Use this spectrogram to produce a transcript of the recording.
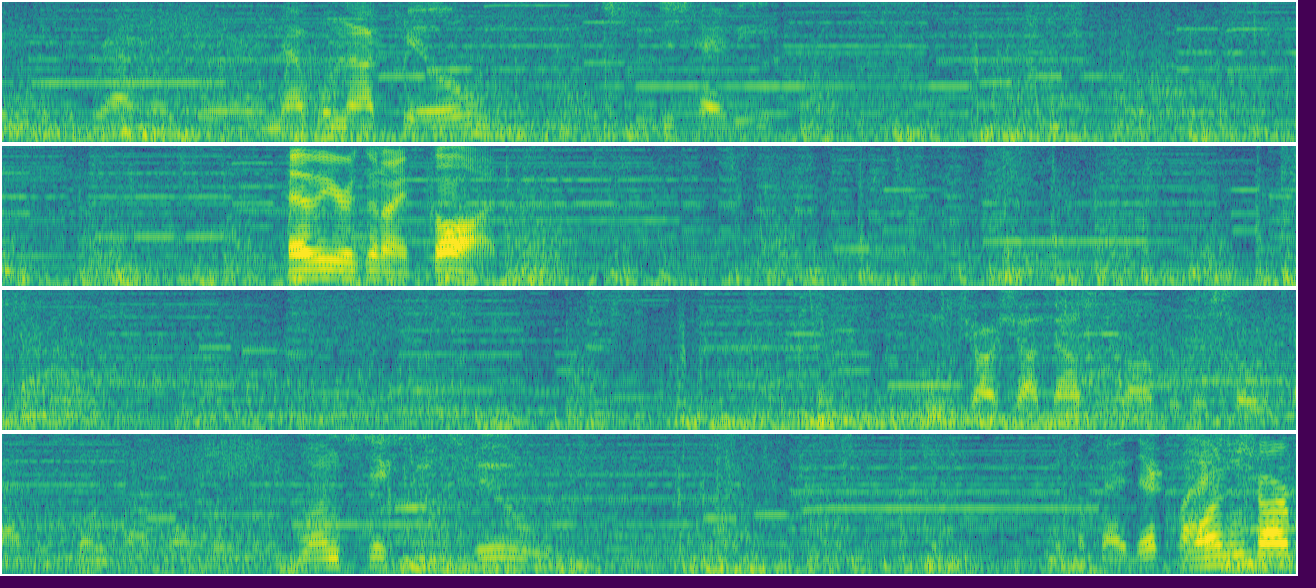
to get the grab right there. And that will not kill. The suit is heavy. Heavier than I thought. Charge shot bounces off, but they're so attack at the same time. 162. Okay, they're clashing. One sharp,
